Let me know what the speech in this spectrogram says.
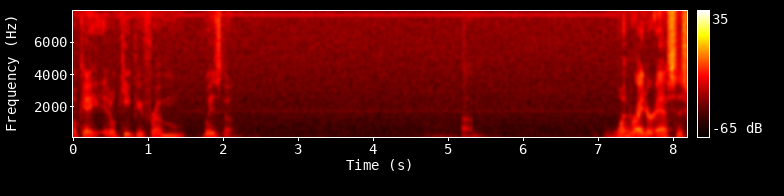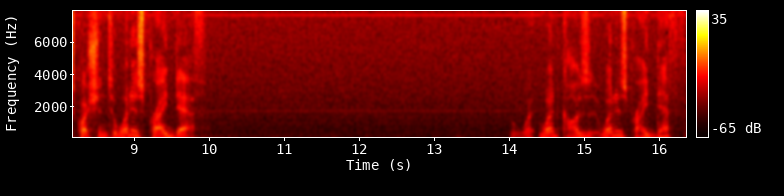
Okay, it'll keep you from wisdom. Um, one writer asks this question To what is pride death? What, what, causes, what is pride deaf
